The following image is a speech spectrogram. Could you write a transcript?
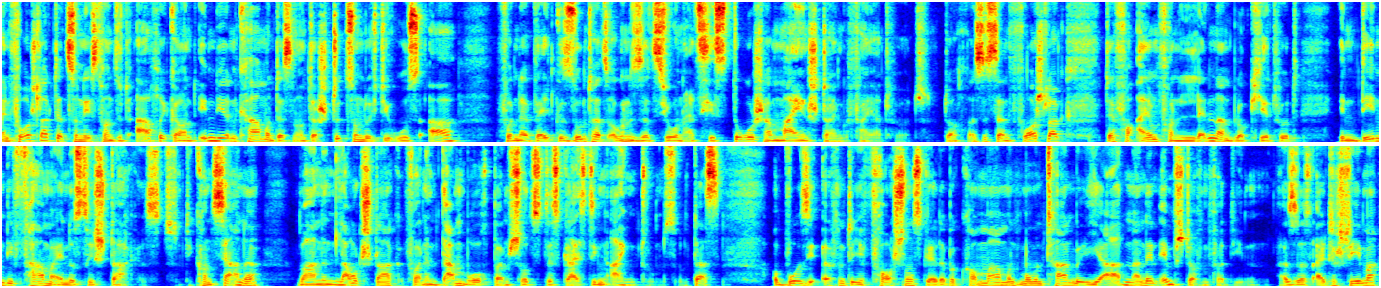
Ein Vorschlag, der zunächst von Südafrika und Indien kam und dessen Unterstützung durch die USA von der Weltgesundheitsorganisation als historischer Meilenstein gefeiert wird. Doch es ist ein Vorschlag, der vor allem von Ländern blockiert wird, in denen die Pharmaindustrie stark ist. Die Konzerne warnen lautstark vor einem Dammbruch beim Schutz des geistigen Eigentums. Und das, obwohl sie öffentliche Forschungsgelder bekommen haben und momentan Milliarden an den Impfstoffen verdienen. Also das alte Schema,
